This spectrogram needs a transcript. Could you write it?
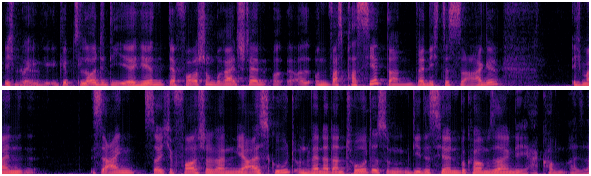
ich, Ja. gibt es Leute, die ihr Hirn der Forschung bereitstellen und, und was passiert dann, wenn ich das sage? Ich meine, sagen solche Forscher dann, ja, ist gut und wenn er dann tot ist und die das Hirn bekommen, sagen die, ja komm, also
